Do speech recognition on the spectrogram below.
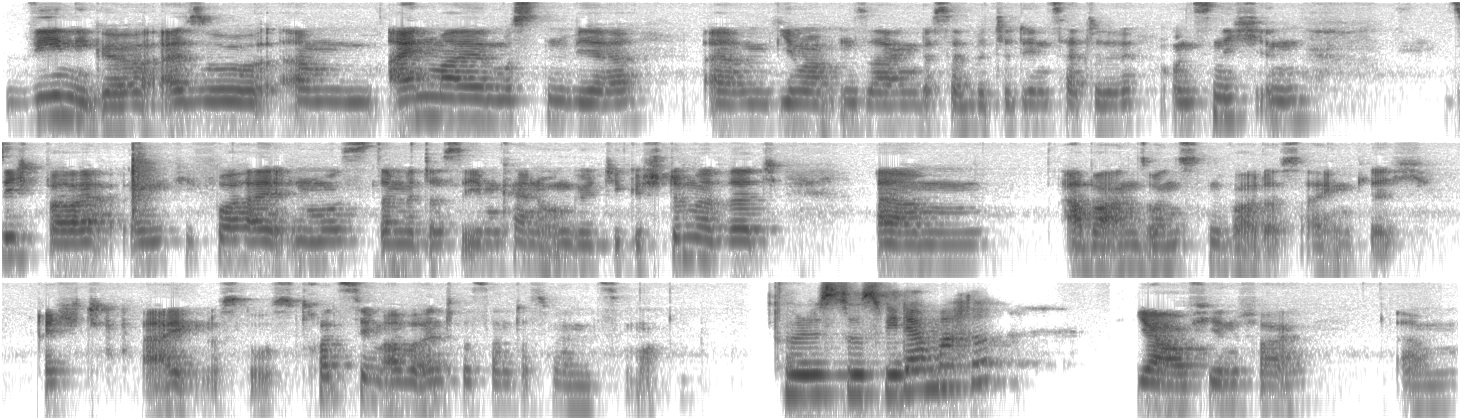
Wenige. Also ähm, einmal mussten wir ähm, jemandem sagen, dass er bitte den Zettel uns nicht in sichtbar irgendwie vorhalten muss, damit das eben keine ungültige Stimme wird. Ähm, aber ansonsten war das eigentlich recht ereignislos. Trotzdem aber interessant, das mal mitzumachen. Würdest du es wieder machen? Ja, auf jeden Fall. Ähm,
